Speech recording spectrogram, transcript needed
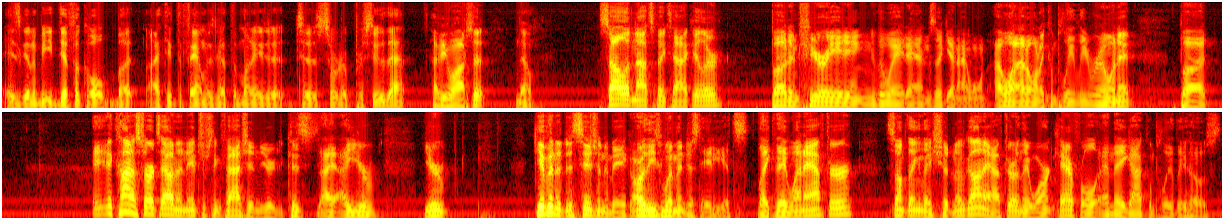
is going to be difficult. But I think the family's got the money to, to sort of pursue that. Have you watched it? No, solid, not spectacular, but infuriating the way it ends. Again, I won't. I want. I don't want to completely ruin it, but it, it kind of starts out in an interesting fashion. You're because I, I, you're you're given a decision to make. Are these women just idiots? Like they went after something they shouldn't have gone after, and they weren't careful, and they got completely hosed.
